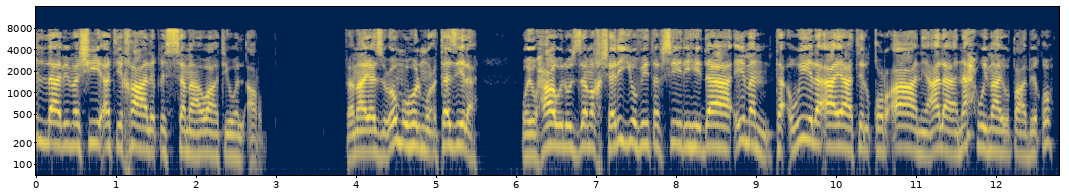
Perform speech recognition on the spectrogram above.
إلا بمشيئة خالق السماوات والأرض فما يزعمه المعتزلة ويحاول الزمخشري في تفسيره دائما تأويل آيات القرآن على نحو ما يطابقه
